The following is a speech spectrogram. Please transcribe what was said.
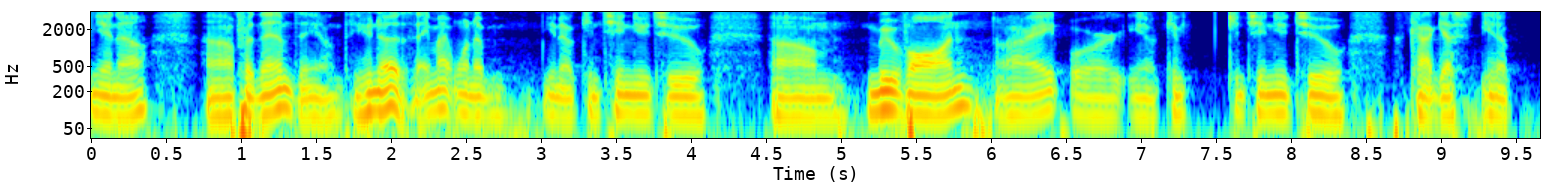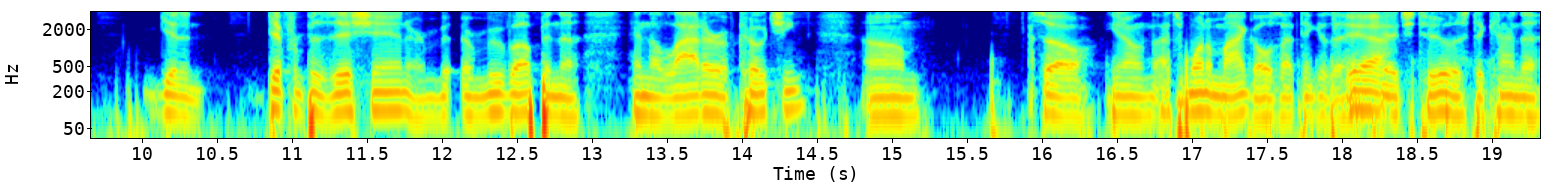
You know, uh, for them, to, you know, who knows? They might want to, you know, continue to um, move on, all right, or you know, con- continue to, I guess, you know, get a different position or or move up in the in the ladder of coaching. Um, so you know that's one of my goals. I think as a head Yeah. coach too is to kind of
